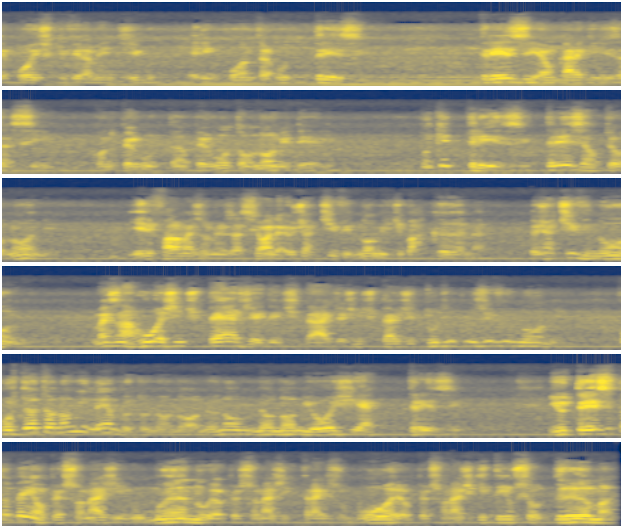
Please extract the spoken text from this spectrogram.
depois que vira mendigo, ele encontra o 13. 13 é um cara que diz assim, quando perguntam, perguntam o nome dele: Por que 13? 13 é o teu nome? E ele fala mais ou menos assim: Olha, eu já tive nome de bacana, eu já tive nome, mas na rua a gente perde a identidade, a gente perde tudo, inclusive o nome. Portanto, eu não me lembro do meu nome. Não, meu nome hoje é 13. E o 13 também é um personagem humano, é um personagem que traz humor, é um personagem que tem o seu drama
